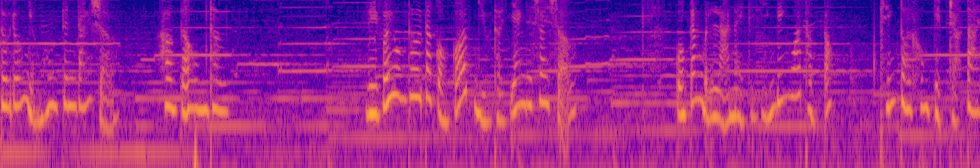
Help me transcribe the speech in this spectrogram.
Tôi đón nhận hung tin đáng sợ Hơn cả ung thư. Vì với ung thư ta còn có ít nhiều thời gian để xoay sở. Còn căn bệnh lạ này thì diễn biến quá thần tốc, Khiến tôi không kịp trở tay.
